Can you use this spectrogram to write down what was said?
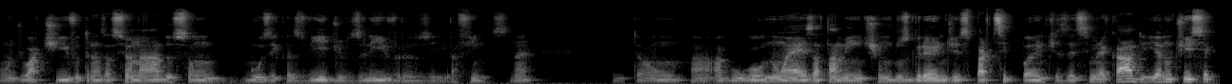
onde o ativo transacionado são músicas, vídeos, livros e afins, né? Então a Google não é exatamente um dos grandes participantes desse mercado e a notícia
